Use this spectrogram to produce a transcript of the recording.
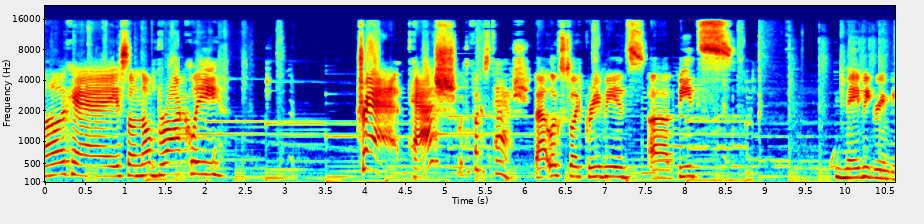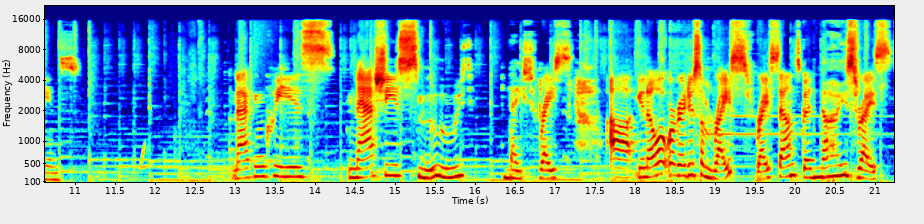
Okay, so no broccoli. Trat! Tash? What the fuck is Tash? That looks like green beans, uh, beets. Maybe green beans. Mac and cheese, mashy smooth. Nice rice. Uh, you know what? We're gonna do some rice. Rice sounds good. Nice rice.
